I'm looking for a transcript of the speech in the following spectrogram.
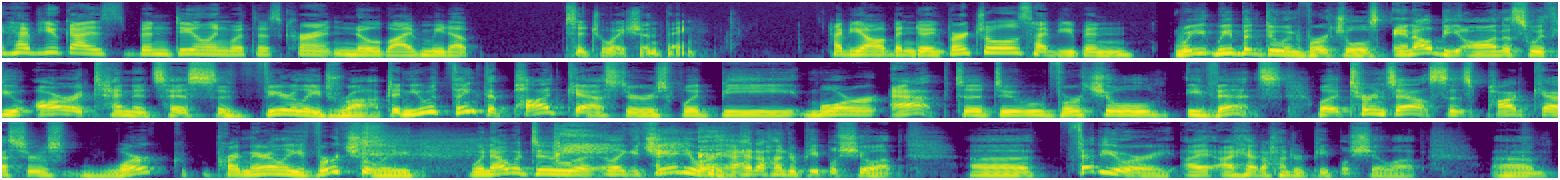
have you guys been dealing with this current no live meetup situation thing? Have you all been doing virtuals? Have you been we we've been doing virtuals, and I'll be honest with you, our attendance has severely dropped. And you would think that podcasters would be more apt to do virtual events. Well, it turns out since podcasters work primarily virtually, when I would do uh, like January, I had hundred people show up. Uh, February, I, I had hundred people show up. Um,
